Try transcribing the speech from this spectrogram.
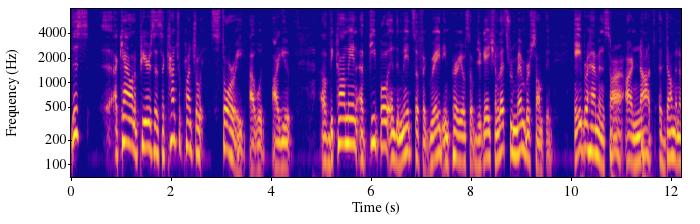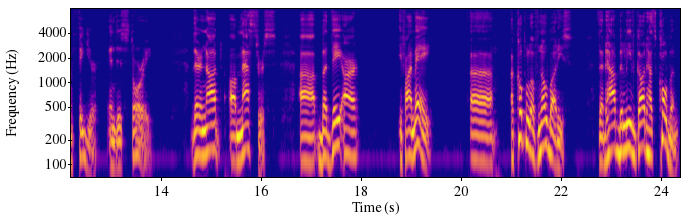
This account appears as a contrapuntal story, I would argue, of becoming a people in the midst of a great imperial subjugation. Let's remember something Abraham and Sarah are not a dominant figure in this story. They're not uh, masters, uh, but they are, if I may, uh, a couple of nobodies that have believed God has called them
